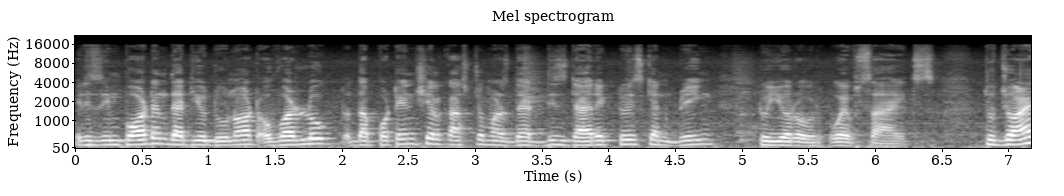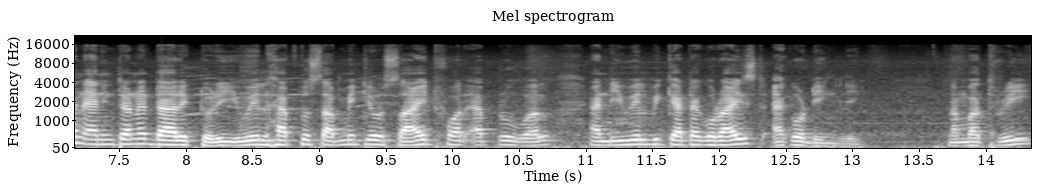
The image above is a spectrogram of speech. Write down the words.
It is important that you do not overlook the potential customers that these directories can bring to your websites. To join an internet directory you will have to submit your site for approval and you will be categorized accordingly. Number 3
